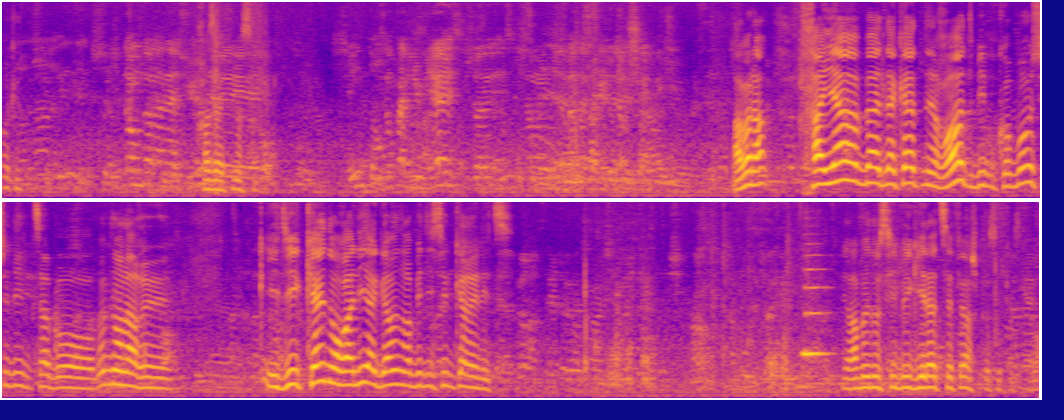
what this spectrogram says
Ok. Ils dorment dans la nature. Razak, merci. Ils n'ont pas de lumière, est-ce qu'ils ont une ah voilà. Chayav badlakat nerot bimkomo shenimtzabo. Même dans la rue. Il dit Ken orali agaon rabbinissim karelitz. Il ramène aussi Megillat Sefer, je ce que c'est.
